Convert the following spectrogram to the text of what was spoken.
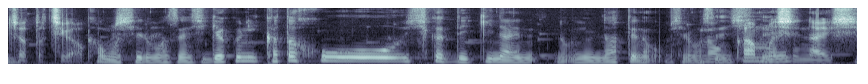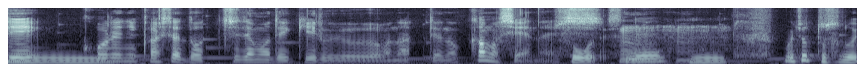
ちょっと違うかもしれませんし、逆に片方しかできないようになってるのかもしれませんし、ね。のかもしれないし、うんこれに関してはどっちでもできるようになってるのかもしれないし。そうですね。ううんん。まあちょっとその、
